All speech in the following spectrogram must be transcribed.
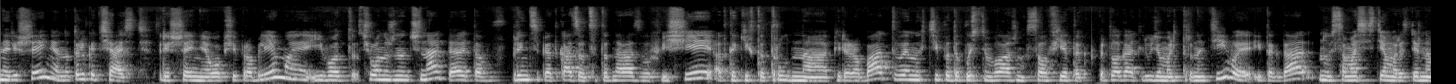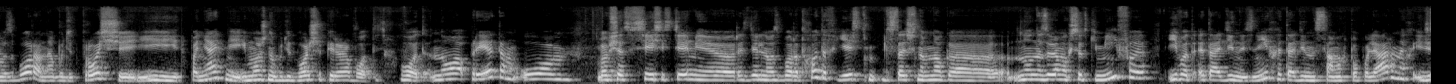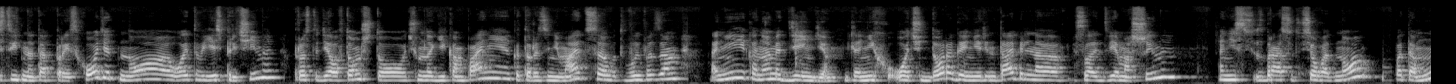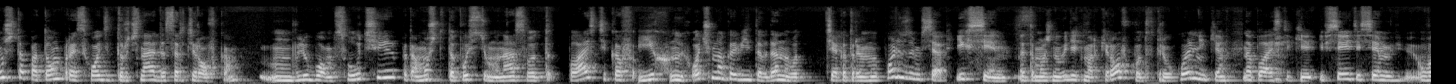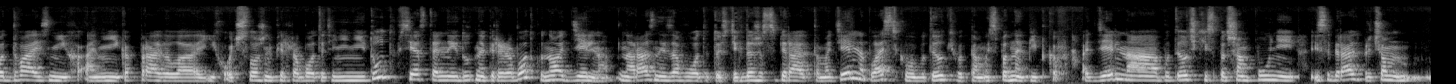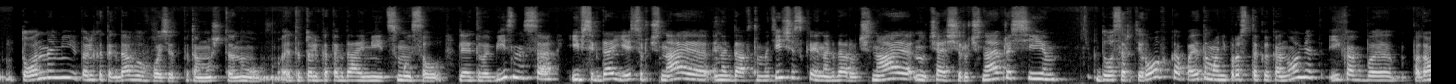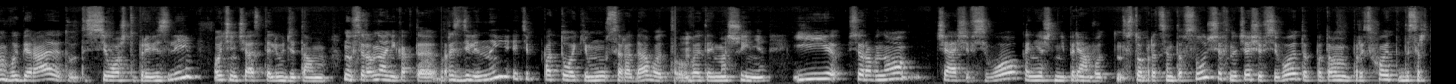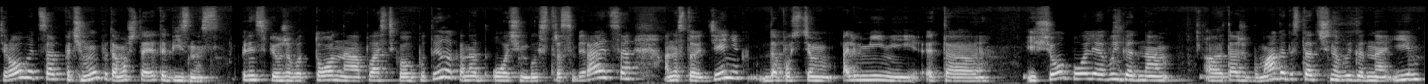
решение, но только часть решения общей проблемы. И вот с чего нужно начинать, да, это, в принципе, отказываться от одноразовых вещей, от каких-то трудно перерабатываемых, типа, допустим, влажных салфеток, предлагать людям альтернативы, и тогда, ну, сама система раздельного сбора, она будет проще и понятнее, и можно будет больше переработать. Вот. Но при этом о вообще всей системе раздельного сбора отходов есть достаточно много, ну, назовем их все-таки мифы, и вот это один из них, это один из самых популярных, и действительно так происходит, но у этого есть причины. Просто дело в том, что очень многие компании, которые занимаются вот вывозом, они экономят деньги. Для них очень дорого и нерентабельно посылать две машины они сбрасывают все в одно, потому что потом происходит ручная досортировка. В любом случае, потому что, допустим, у нас вот пластиков, их, ну, их очень много видов, да, но вот те, которыми мы пользуемся, их семь. Это можно увидеть маркировку вот в треугольнике на пластике. И все эти семь, вот два из них, они, как правило, их очень сложно переработать, они не идут. Все остальные идут на переработку, но отдельно, на разные заводы. То есть их даже собирают там отдельно, пластиковые бутылки вот там из-под напитков. Отдельно бутылочки из-под шампуней. И собирают собирают, причем тоннами, и только тогда вывозят, потому что, ну, это только тогда имеет смысл для этого бизнеса. И всегда есть ручная, иногда автоматическая, иногда ручная, ну, чаще ручная в России, до сортировка, поэтому они просто так экономят и как бы потом выбирают вот из всего, что привезли. Очень часто люди там, ну, все равно они как-то разделены, эти потоки мусора, да, вот в этой машине. И все равно чаще всего, конечно, не прям вот в 100% случаев, но чаще всего это потом происходит досортировывается. Почему? Потому что это бизнес. В принципе, уже вот тонна пластиковых бутылок, она очень быстро собирается, она стоит денег. Допустим, алюминий – это еще более выгодно, а, та же бумага достаточно выгодна, и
